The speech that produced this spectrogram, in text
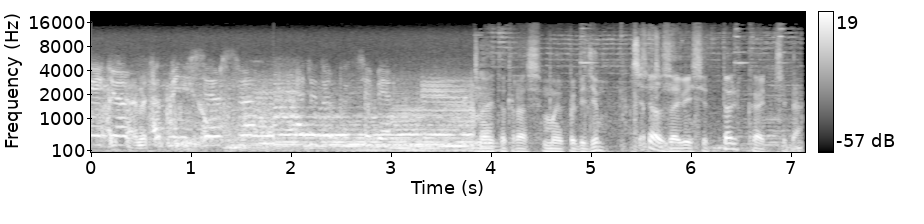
Идем от министерства, это только к тебе. На этот раз мы победим. Все зависит только от тебя.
